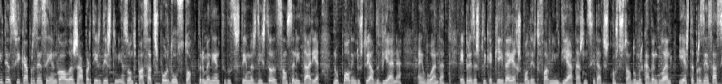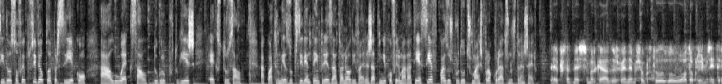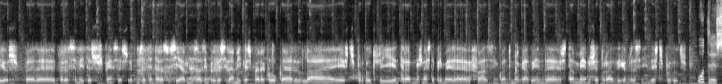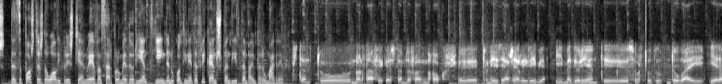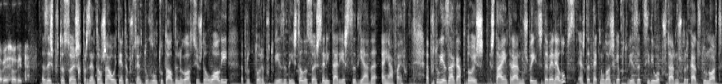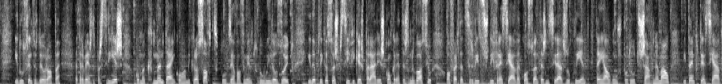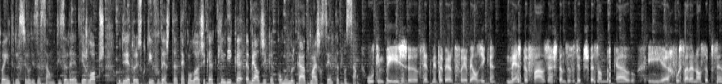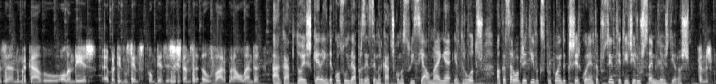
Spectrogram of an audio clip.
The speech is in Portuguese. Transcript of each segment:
Intensifica a presença em Angola já a partir deste mês, onde passa a dispor de um estoque permanente de sistemas de instalação sanitária no polo industrial de Viana, em Luanda. A empresa explica que a ideia é responder de forma imediata às necessidades de construção do mercado angolano e esta presença assídua só foi possível pela parceria com a Aluexal, do grupo português Extrusal. Há quatro meses, o presidente da empresa, António Oliveira, já tinha confirmado à TSF quais os produtos mais procurados no estrangeiro. É, portanto, nestes mercados vendemos sobretudo autocolismos interiores para, para sanitas suspensas. Vamos a tentar associar-nos às empresas cerâmicas para colocar lá estes produtos e entrarmos nesta primeira fase, enquanto o mercado ainda está menos saturado, digamos assim, destes produtos. Outras das apostas da Oli para este ano é avançar para o Médio Oriente e ainda no continente africano expandir também para o Magreb. Portanto, Norte África estamos a falar de Marrocos, eh, Tunísia, Argélia e Líbia e Médio Oriente, sobretudo Dubai e Arábia Saudita. As exportações representam já 80% do volume total de negócios da Oli, a produtora portuguesa de instalações sanitárias sediada em Aveiro. A portuguesa HP2 está a entrar nos países da Benelux. Esta tecnológica portuguesa decidiu apostar nos mercados do Norte e do Centro da Europa através de parcerias, como a que mantém com a Microsoft pelo desenvolvimento do Windows 8 e de aplicações específicas para áreas concretas de negócio, oferta de serviços diferenciada consoante as necessidades do cliente, tem alguns produtos-chave na mão e tem potenciado a internacionalização, diz André Dias Lopes, o diretor executivo desta tecnológica, que indica a Bélgica como o mercado mais recente de atuação. O último país eh, recentemente aberto foi a Bélgica. Nesta fase já estamos a fazer prospecção de mercado e a reforçar a nossa presença no mercado holandês, a partir de um centro de competências que estamos a levar para a Holanda. A HP2 quer ainda consolidar a presença em mercados como a Suíça e a Alemanha, entre outros, alcançar o objetivo que se propõe de crescer 40% e atingir os 100 milhões de euros. Estamos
